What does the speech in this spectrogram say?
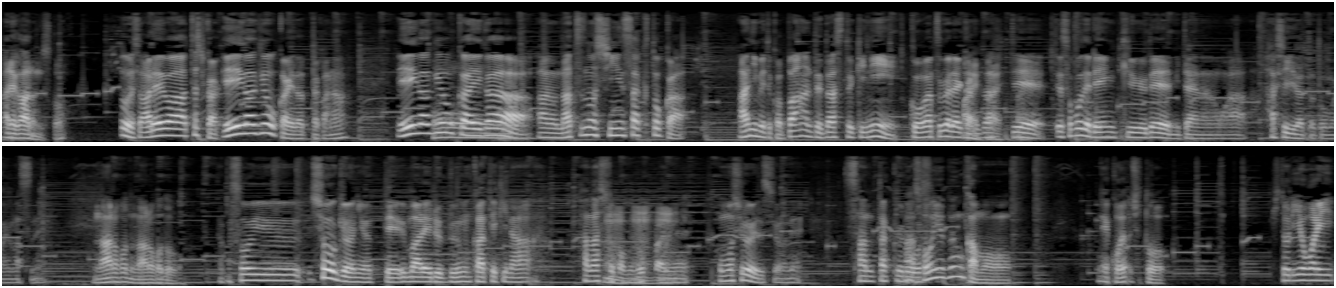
あれがあるんですか？そうです。あれは確か映画業界だったかな。映画業界があの夏の新作とかアニメとかバーンって出すときに5月ぐらいから出して、はいはいでそこで連休でみたいなのが走りだったと思いますね。なるほどなるほど。なんかそういう商業によって生まれる文化的な話とかもどっかでね、うんうん面白いですよね。サンタクロまあ、ース。そういう文化も、ね、これちょっと、独りよがり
